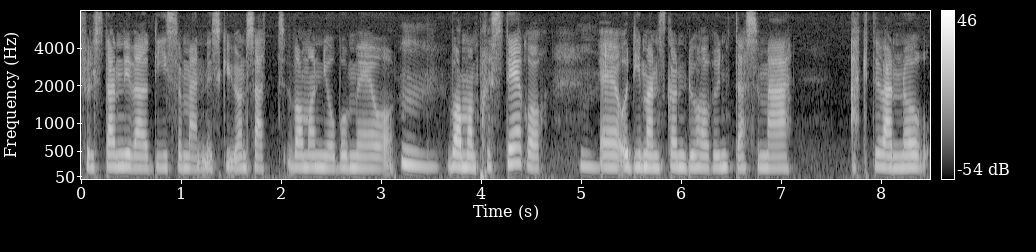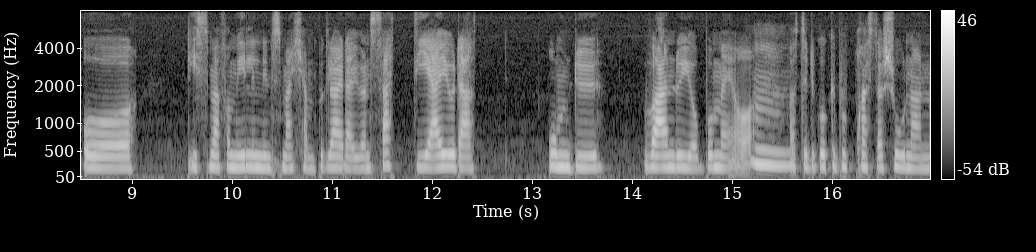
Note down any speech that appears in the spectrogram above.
fullstendig verdi som menneske uansett hva man jobber med og Mm. hva man presterer. Mm. Eh, og de menneskene du har rundt deg som er ekte venner, og de som er familien din som er kjempeglad i deg uansett, de er jo der om du hva enn du jobber med, og Mm. at det går ikke på prestasjonene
